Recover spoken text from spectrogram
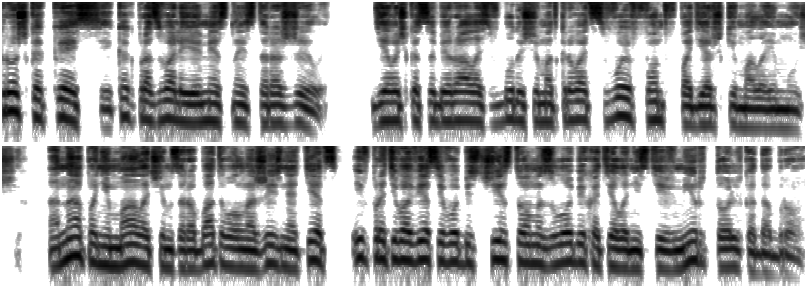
Крошка Кэсси, как прозвали ее местные старожилы. Девочка собиралась в будущем открывать свой фонд в поддержке малоимущих. Она понимала, чем зарабатывал на жизнь отец, и в противовес его бесчинствам и злобе хотела нести в мир только добро.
